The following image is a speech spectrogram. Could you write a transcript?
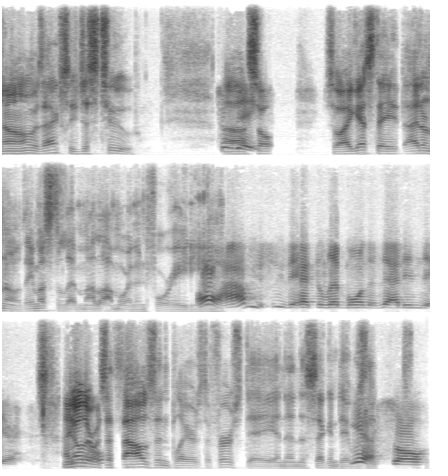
No, it was actually just two. Two uh, days. So, so I guess they, I don't know, they must have let a lot more than 480. Oh, obviously they had to let more than that in there. I know, know? there was a thousand players the first day, and then the second day was yeah. like. So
